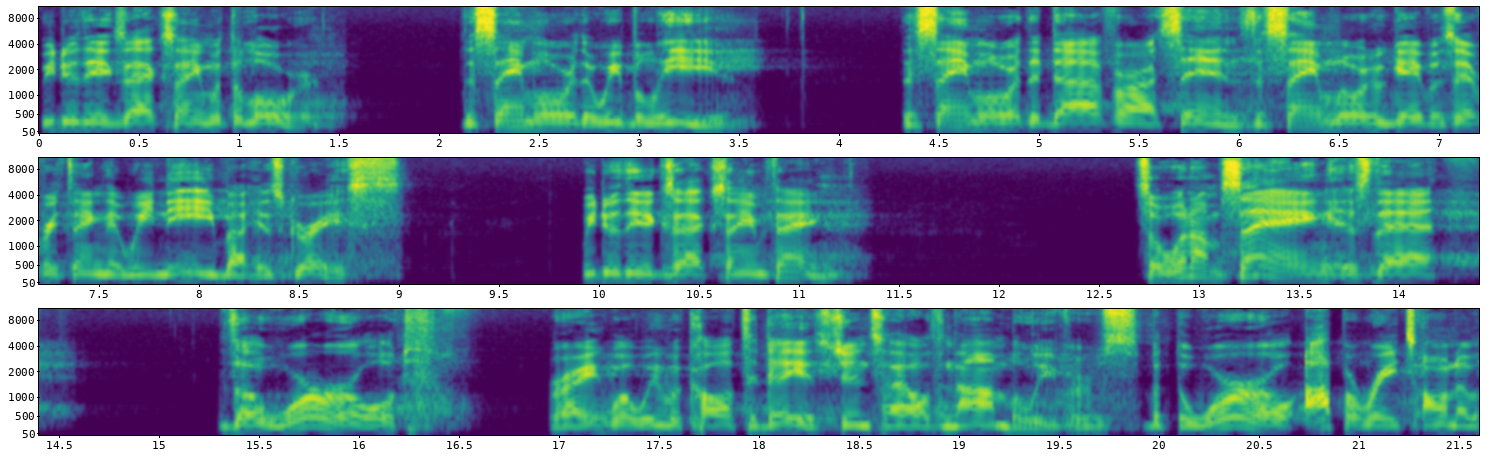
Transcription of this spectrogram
We do the exact same with the Lord. The same Lord that we believe, the same Lord that died for our sins, the same Lord who gave us everything that we need by his grace. We do the exact same thing. So, what I'm saying is that the world, right, what we would call today as Gentiles, non believers, but the world operates on a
